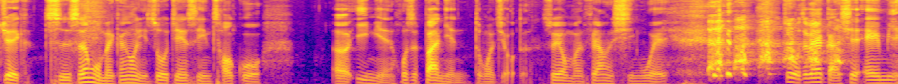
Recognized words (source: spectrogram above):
，Jake，此生我没看过你做这件事情超过呃一年或是半年这么久的，所以我们非常欣慰。所以我这边要感谢 Amy。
